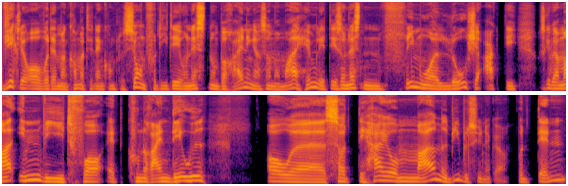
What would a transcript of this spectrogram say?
virkelig over, hvordan man kommer til den konklusion, fordi det er jo næsten nogle beregninger, som er meget hemmelige. Det er så næsten frimor logeagtigt Du skal være meget indviet for at kunne regne det ud. Og øh, så det har jo meget med bibelsyn at gøre. Hvordan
